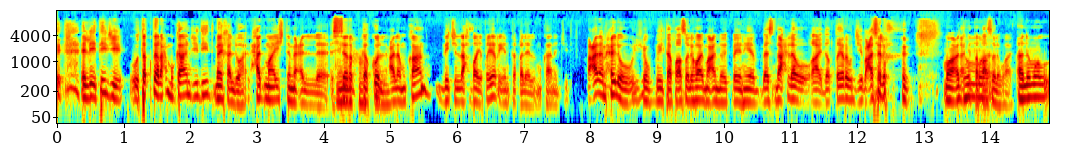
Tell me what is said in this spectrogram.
اللي تيجي وتقترح مكان جديد ما يخلوها لحد ما يجتمع ال- السرب. ككل على مكان ذيك اللحظة يطير ينتقل إلى المكان الجديد. عالم حلو شوف في تفاصيل هواي مع إنه تبين هي بس نحلة وهاي تطير وتجيب عسل. ما عندهم تفاصيل هواي. animal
